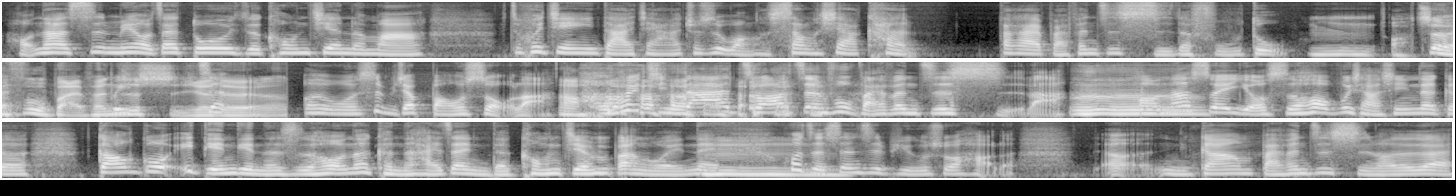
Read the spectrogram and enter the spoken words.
好，那是没有再多余的空间了吗？就会建议大家就是往上下看，大概百分之十的幅度。嗯，哦，正负百分之十就对了。呃，我是比较保守啦，啊 我会请大家抓 正负百分之十啦。嗯好，那所以有时候不小心那个高过一点点的时候，那可能还在你的空间范围内，嗯或者甚至比如说好了，呃，你刚刚百分之十嘛，对不对？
